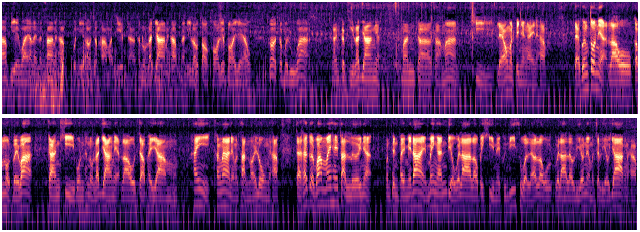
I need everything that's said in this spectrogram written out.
ครับ DIY อะไรนักสร้างนะครับ วันนี้เราจะพามาเทสถนนลาดยางนะครับ อันนี้เราต่อคอเรียบร้อยแล้ว ก็จะมาดูว่าการขับขี่ลาดยางเนี่ย มันจะสามารถขี่แล้วมันเป็นยังไงนะครับ แต่เบื้องต้นเนี่ยเรากำหนดไว้ว่าการขี่บนถนนลาดยางเนี่ย เราจะพยายามให้ข้างหน้าเนี่ยมันสั่นน้อยลงนะครับ แต่ถ้าเกิดว่าไม่ให้สั่นเลยเนี่ย มันเป็นไปไม่ได้ ไม่งั้นเดี๋ยวเวลาเราไปขี่ในพื้นที่ส่วนแล้วเราเวลาเราเลี้ยวเนี่ยมันจะเลี้ยวยากนะครับ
